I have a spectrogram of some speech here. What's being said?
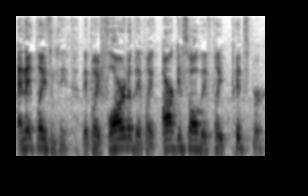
And they played some teams. They played Florida, they played Arkansas, they've played Pittsburgh.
